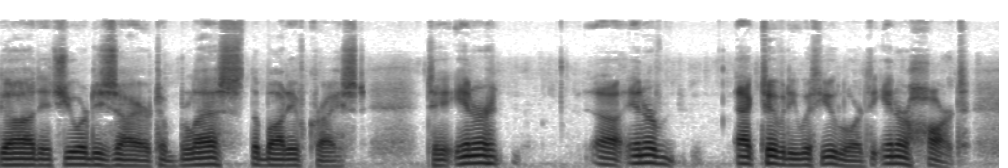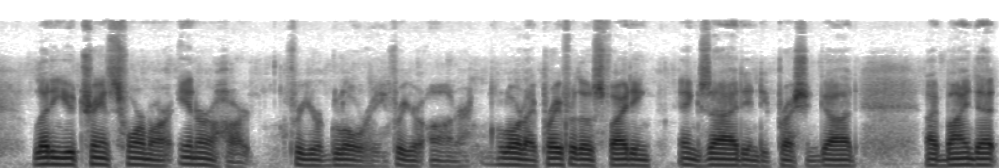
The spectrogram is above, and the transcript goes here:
God, it's your desire to bless the body of Christ, to inner, uh, inner activity with you, Lord, the inner heart, letting you transform our inner heart for your glory, for your honor. Lord, I pray for those fighting anxiety and depression. God, I bind that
